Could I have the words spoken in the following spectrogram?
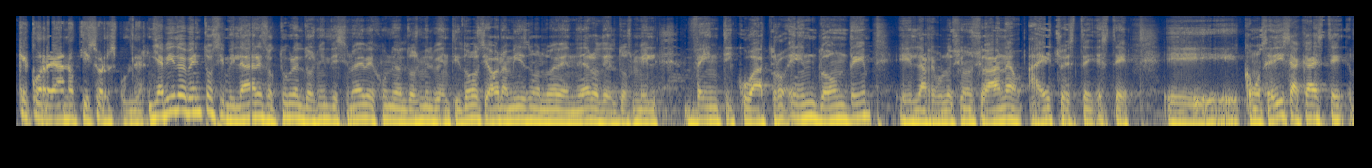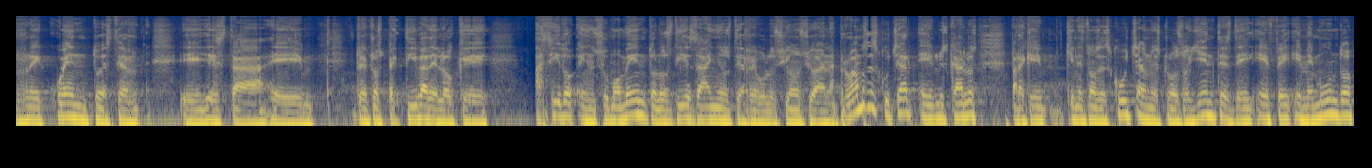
que Correa no quiso responder. Y ha habido eventos similares, octubre del 2019, junio del 2022 y ahora mismo el 9 de enero del 2024, en donde eh, la Revolución Ciudadana ha hecho este, este eh, como se dice acá, este recuento, este, eh, esta retrospectiva de lo que ha sido en su momento los 10 años de Revolución Ciudadana. Pero vamos a escuchar, eh, Luis Carlos, para que quienes nos escuchan, nuestros oyentes de FM Mundo,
